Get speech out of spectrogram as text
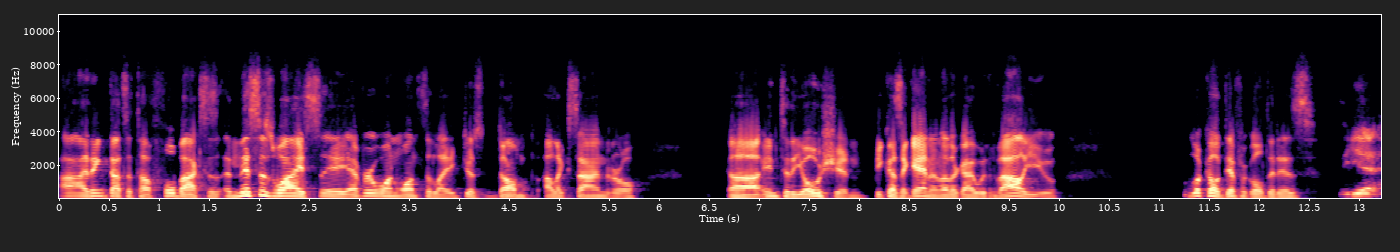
I think that's a tough fullbacks, is- and this is why I say everyone wants to like just dump Alex Sandro uh, into the ocean because again, another guy with value. Look how difficult it is Yeah.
